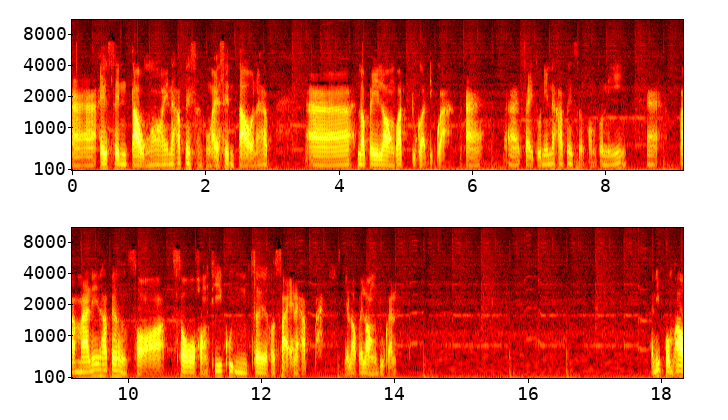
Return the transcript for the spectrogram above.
อ่าไอเซนเต่างอยนะครับ ในส่วนของไอเซนเต่านะครับอ่าเราไปลองวัดดูก่อนดีกว่าอ่าอ่าใส่ตัวนี้นะครับ ในส่วนของตัวนี้อ่าประมาณนี้นะครับเป็นส่วนสอโซของที่คุณเจอร์เขาใส่นะครับ เดี๋ยวเราไปลองดูกัน อันนี้ผมเอา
